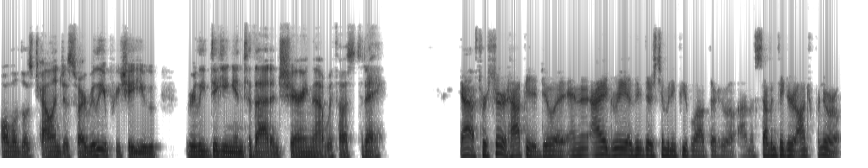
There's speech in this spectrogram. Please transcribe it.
all of those challenges. So I really appreciate you really digging into that and sharing that with us today. Yeah, for sure. Happy to do it. And I agree. I think there's too many people out there who I'm a seven figure entrepreneur.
